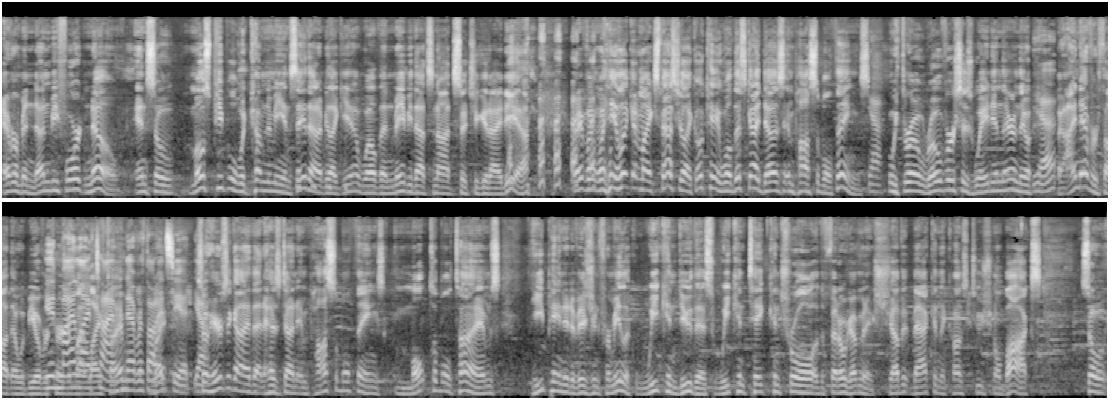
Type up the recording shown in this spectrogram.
ever been done before?" No. And so most people would come to me and say that. I'd be like, "Yeah, well, then maybe that's not such a good idea." right? But when you look at Mike's past, you're like, "Okay, well, this guy does impossible things." Yeah. We throw Roe versus Wade in there, and they, Yeah. I never thought that would be overturned my in my lifetime, lifetime. never thought I'd see it, yeah. So here's a guy that has done impossible things multiple times. He painted a vision for me. Look, we can do this. We can take control of the federal government and shove it back in the constitutional box. So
